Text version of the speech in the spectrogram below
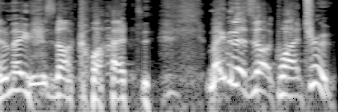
And maybe it's not quite, maybe that's not quite true.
